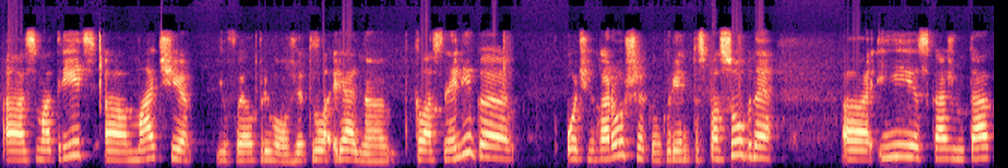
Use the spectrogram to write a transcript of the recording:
а, смотреть матчи ЮФЛ Приволжья. Это реально классная лига, очень хорошая, конкурентоспособная. И, скажем так,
